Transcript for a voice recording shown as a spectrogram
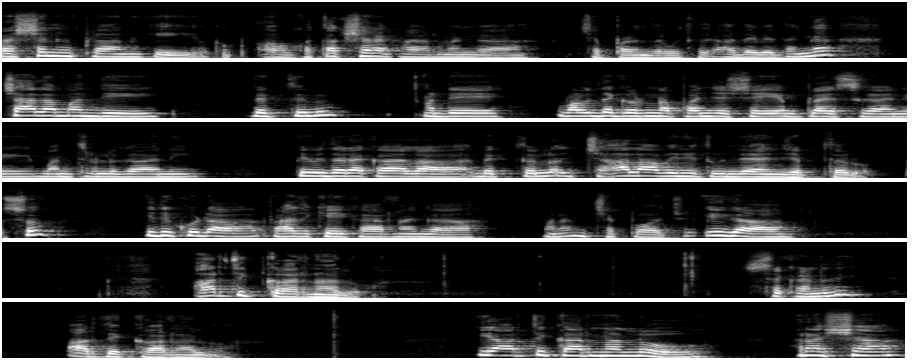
రష్యన్ విప్లవానికి ఒక ఒక తక్షణ కారణంగా చెప్పడం జరుగుతుంది. అదేవిధంగా చాలామంది వ్యక్తులు అంటే వాళ్ళ దగ్గర ఉన్న పనిచేసే ఎంప్లాయీస్ కానీ మంత్రులు కానీ వివిధ రకాల వ్యక్తుల్లో చాలా అవినీతి ఉంది అని చెప్తారు. సో ఇది కూడా రాజకీయ కారణంగా మనం చెప్పవచ్చు. ఇక ఆర్థిక కారణాలు. సెకండ్ది ఆర్థిక కారణాలు. ఈ ఆర్థిక కారణాల్లో రష్యా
